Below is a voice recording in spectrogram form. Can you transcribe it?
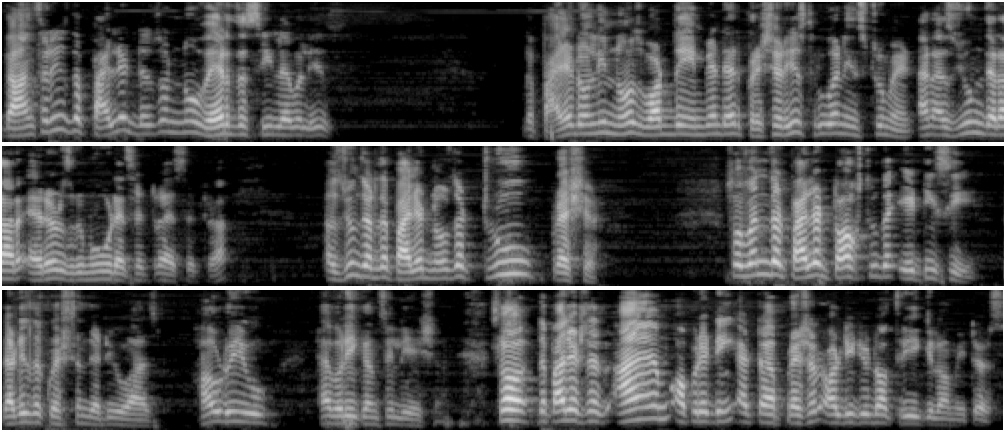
The answer is the pilot does not know where the sea level is. The pilot only knows what the ambient air pressure is through an instrument and assume there are errors removed etc etc. Assume that the pilot knows the true pressure. So when the pilot talks to the ATC, that is the question that you asked, how do you have a reconciliation? So the pilot says, I am operating at a pressure altitude of 3 kilometers.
